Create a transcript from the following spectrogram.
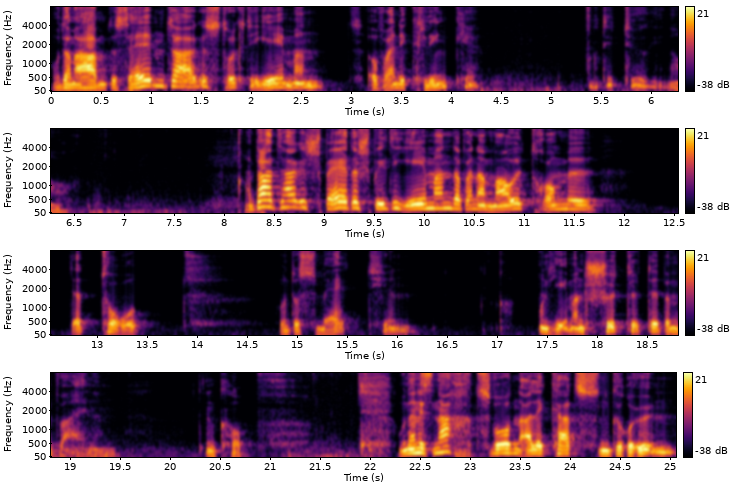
Und am Abend desselben Tages drückte jemand auf eine Klinke und die Tür ging auf. Ein paar Tage später spielte jemand auf einer Maultrommel der Tod und das Mädchen und jemand schüttelte beim Weinen den Kopf. Und eines Nachts wurden alle Katzen grün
